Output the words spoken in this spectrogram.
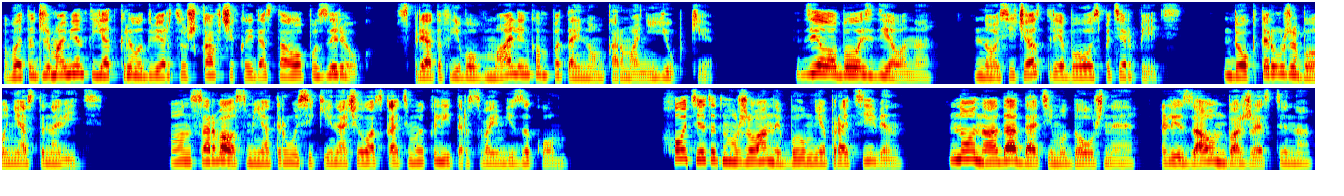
В этот же момент я открыла дверцу шкафчика и достала пузырек, спрятав его в маленьком потайном кармане юбки. Дело было сделано, но сейчас требовалось потерпеть. Доктор уже было не остановить. Он сорвал с меня трусики и начал ласкать мой клитор своим языком. Хоть этот мужлан и был мне противен, но надо отдать ему должное. Лизал он божественно,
